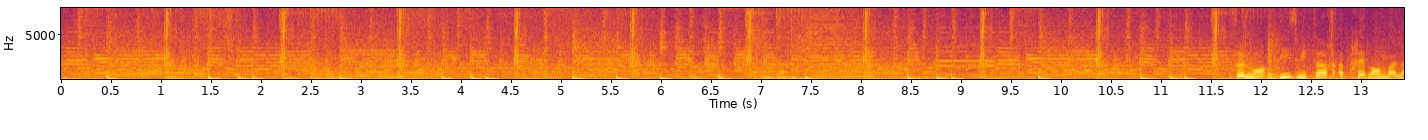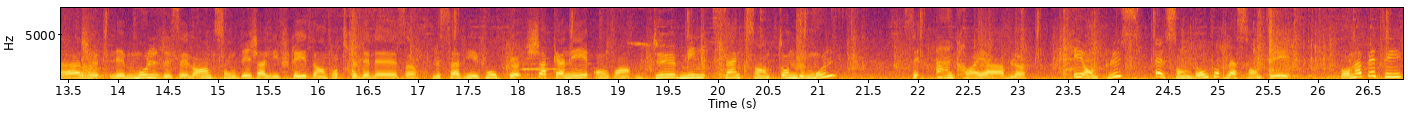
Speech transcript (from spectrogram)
Seulement 18 heures après l'emballage, les moules de Zélande sont déjà livrés dans votre Deleuze. Le saviez-vous que chaque année, on vend 2500 tonnes de moules? C'est incroyable Et en plus, elles sont bonnes pour la santé. Bon appétit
